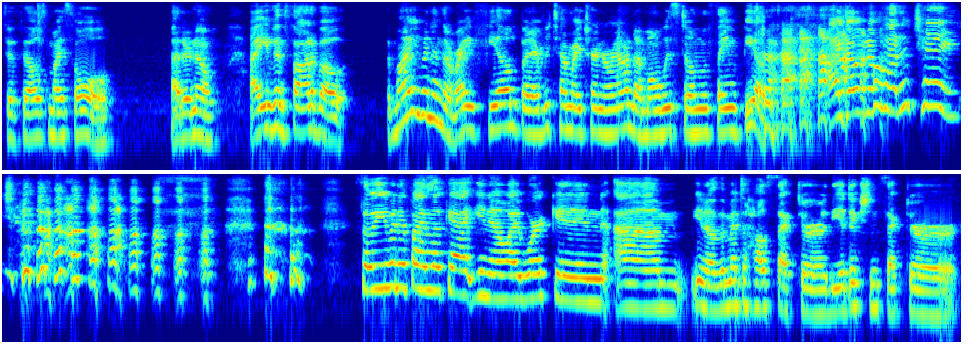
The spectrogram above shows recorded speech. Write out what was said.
fulfills my soul. I don't know. I even thought about, am I even in the right field? But every time I turn around, I'm always still in the same field. I don't know how to change. so even if I look at, you know, I work in, um, you know, the mental health sector, the addiction sector,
